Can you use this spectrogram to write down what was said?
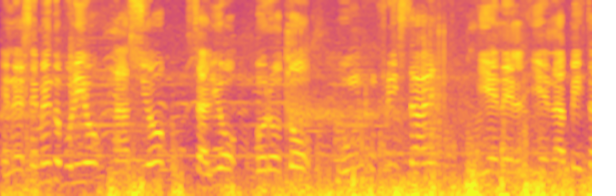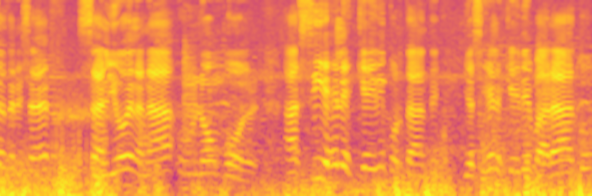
En el cemento pulido nació, salió, brotó un freestyle y en, el, y en la pista de salió de la nada un longboarder. Así es el skate importante y así es el skate barato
